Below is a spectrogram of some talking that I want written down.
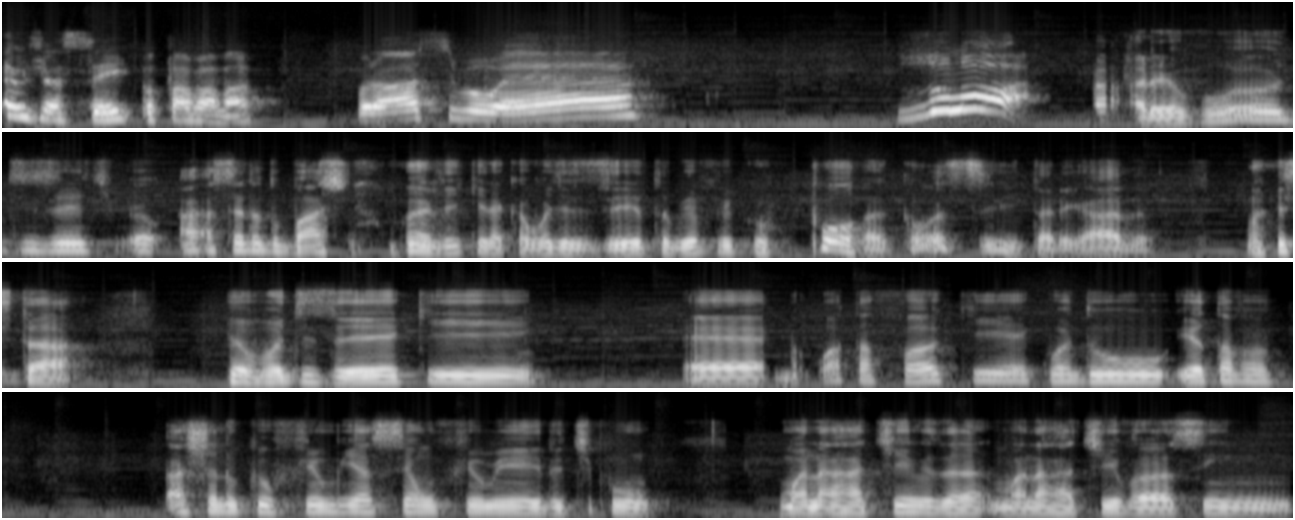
eu já sei, eu tava lá. Próximo é. Zulu! Cara, eu vou dizer, tipo, eu- a cena do Batman ali que ele acabou de dizer, também eu fico, porra, como assim, tá ligado? Mas tá. Eu vou dizer que é, what the fuck é quando eu tava achando que o filme ia ser um filme do tipo uma narrativa, uma narrativa assim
